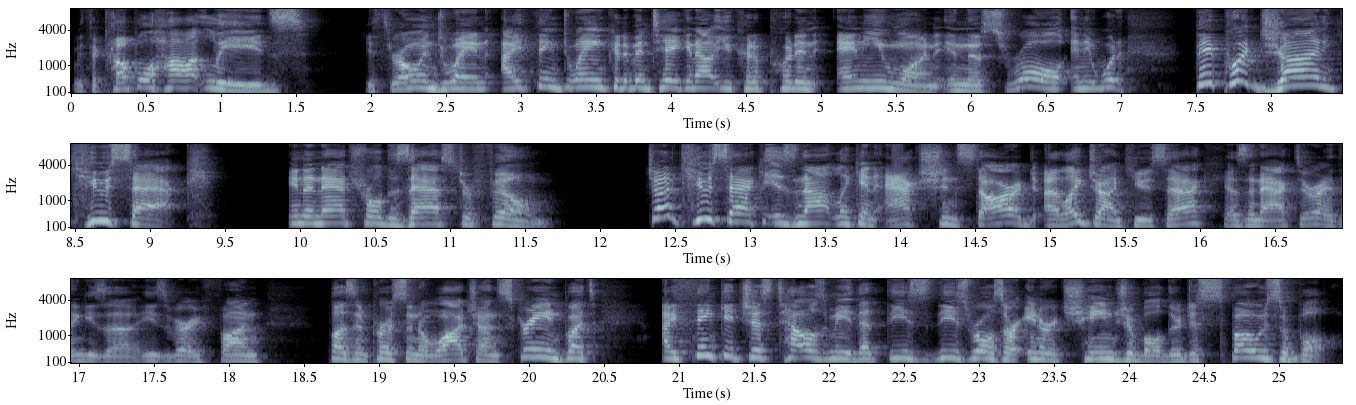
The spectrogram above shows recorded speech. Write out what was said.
with a couple hot leads. You throw in Dwayne. I think Dwayne could have been taken out. You could have put in anyone in this role, and it would. They put John Cusack in a natural disaster film. John Cusack is not like an action star. I like John Cusack as an actor. I think he's a he's a very fun, pleasant person to watch on screen, but I think it just tells me that these these roles are interchangeable, they're disposable.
